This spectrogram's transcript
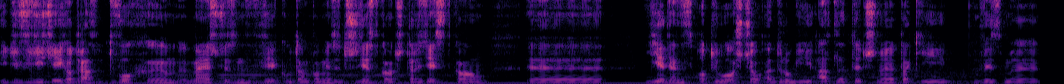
I widzicie ich od razu. Dwóch y, mężczyzn w wieku tam pomiędzy 30 a 40. Y, jeden z otyłością, a drugi atletyczny, taki powiedzmy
